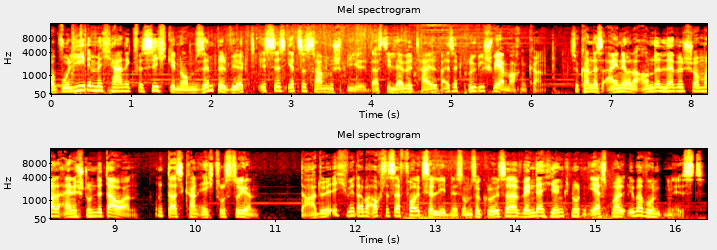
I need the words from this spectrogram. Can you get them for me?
Obwohl jede Mechanik für sich genommen simpel wirkt, ist es ihr Zusammenspiel, das die Level teilweise prügelschwer machen kann. So kann das eine oder andere Level schon mal eine Stunde dauern. Und das kann echt frustrieren. Dadurch wird aber auch das Erfolgserlebnis umso größer, wenn der Hirnknoten erstmal überwunden ist.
